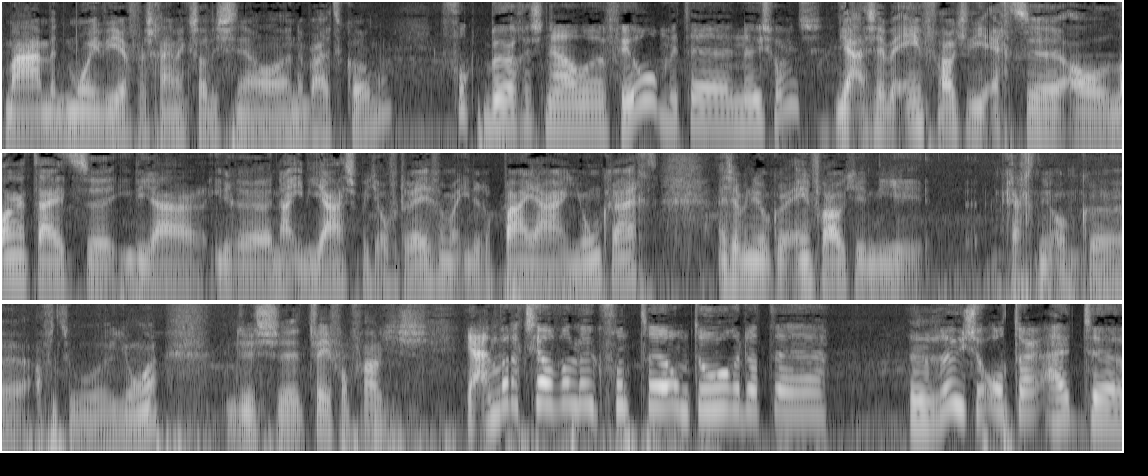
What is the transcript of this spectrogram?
Maar met mooi weer waarschijnlijk zal die snel eh, naar buiten komen. Fokt Burgers nou eh, veel met de neushoorns? Ja, ze hebben één vrouwtje die echt al lange tijd, ieder jaar, iedere, nou ieder jaar is een beetje overdreven, maar iedere paar jaar een jong krijgt. En ze hebben nu ook één vrouwtje en die krijgt nu ook af en toe jongen. Dus twee fokvrouwtjes. Ja, en wat ik zelf wel leuk vond om te horen dat een reuzenotter uit eh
